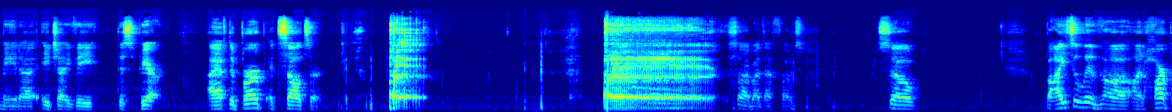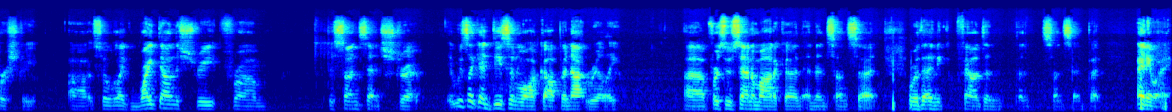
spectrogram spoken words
made HIV uh, disappear. I have to burp. It's seltzer. Sorry about that, folks. So, but I used to live uh, on Harper Street, so like right down the street from the Sunset Strip. It was like a decent walk up, but not really. Uh, first it was Santa Monica and then Sunset, or I think Fountain, then Sunset. But anyway,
